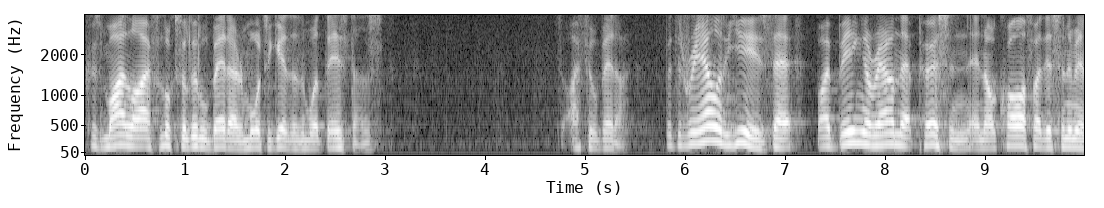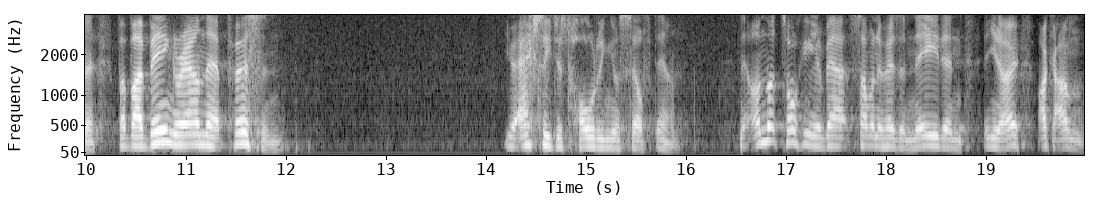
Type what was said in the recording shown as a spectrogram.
because my life looks a little better and more together than what theirs does. So I feel better. But the reality is that by being around that person, and I'll qualify this in a minute, but by being around that person, you're actually just holding yourself down. Now, I'm not talking about someone who has a need and, you know, okay, I'm, um,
